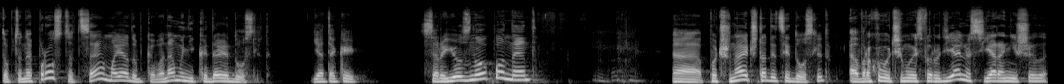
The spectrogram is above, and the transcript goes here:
Тобто, не просто це моя думка, вона мені кидає дослід. Я такий серйозний опонент. Е, Починаю читати цей дослід. А враховуючи мою сферу діяльності, я раніше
